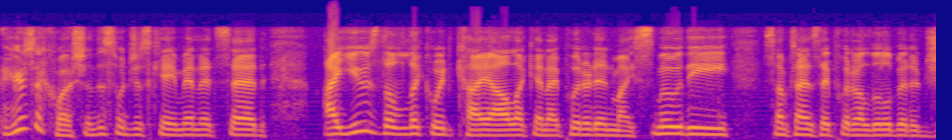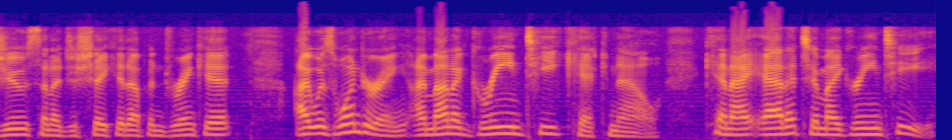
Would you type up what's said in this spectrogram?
Here's a question. This one just came in. It said, I use the liquid kyolic and I put it in my smoothie. Sometimes they put a little bit of juice and I just shake it up and drink it. I was wondering, I'm on a green tea kick now. Can I add it to my green tea?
